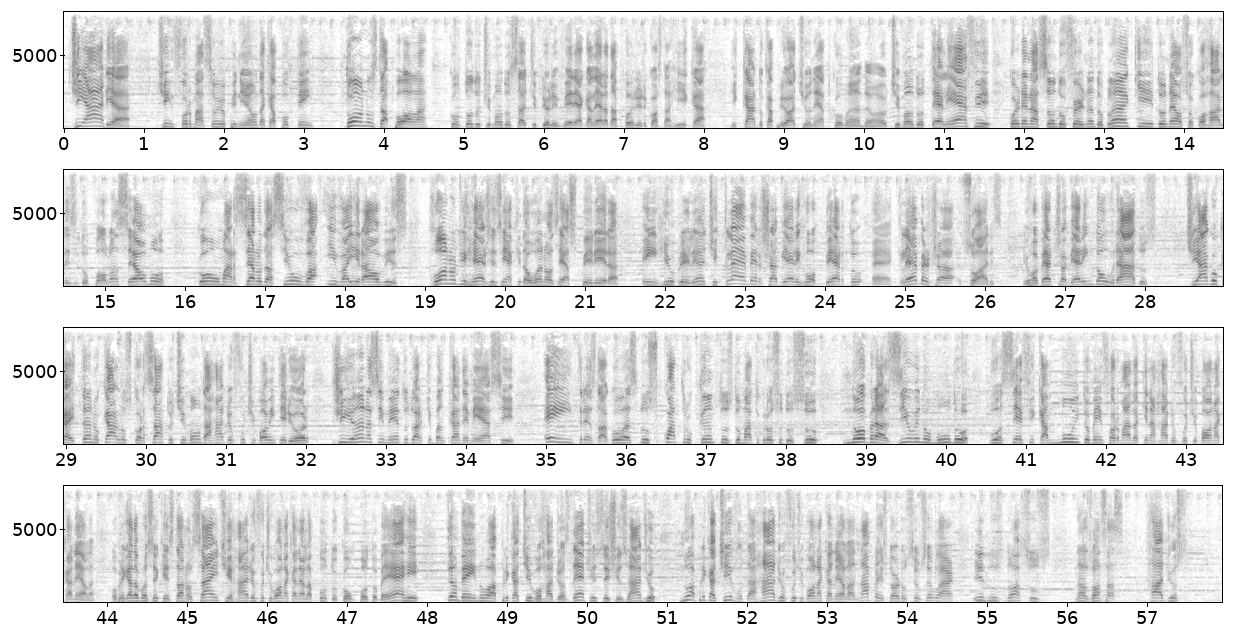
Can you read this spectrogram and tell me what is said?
diária de informação e opinião. Daqui a pouco tem Donos da Bola com todo o timão do Sadib de Oliveira e a galera da Band de Costa Rica. Ricardo Capriotti e o Neto comandam. É o timão do TLF, coordenação do Fernando Blanc, do Nelson Corrales e do Paulo Anselmo, com Marcelo da Silva, Ivair Alves, Ronald Regis em Aquidauana, Osés Pereira em Rio Brilhante, Kleber Xavier e Roberto, é, Kleber Soares e Roberto Xavier em Dourados. Tiago Caetano, Carlos Corsato, timão da Rádio Futebol Interior, Gian Nascimento do Arquibancada MS, em Três Lagoas, nos quatro cantos do Mato Grosso do Sul, no Brasil e no mundo. Você fica muito bem informado aqui na Rádio Futebol na Canela. Obrigado a você que está no site radiofutebolnacanela.com.br, também no aplicativo Radiosnet, CX Rádio, no aplicativo da Rádio Futebol na Canela, na Play Store do seu celular e nos nossos, nas nossas rádios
